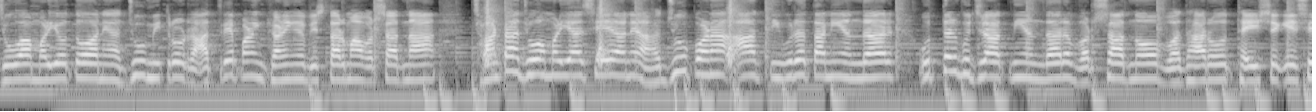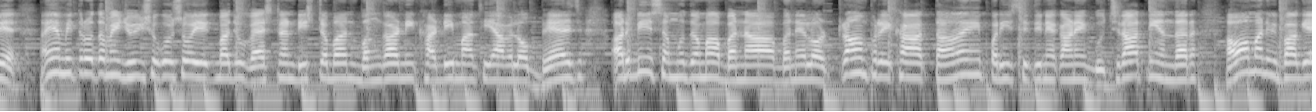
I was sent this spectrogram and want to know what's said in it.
જોવા મળ્યો હતો અને હજુ મિત્રો રાત્રે પણ ઘણી વિસ્તારમાં વરસાદના છાંટા જોવા મળ્યા છે અને હજુ પણ આ તીવ્રતાની અંદર, ઉત્તર ગુજરાતની અંદર વરસાદનો વધારો થઈ શકે છે. અહીંયા મિત્રો તમે જોઈ શકો છો, એક બાજુ વેસ્ટર્ન ડિસ્ટર્બન્સ, બંગાળની ખાડીમાંથી આવેલો ભેજ, અરબી સમુદ્રમાં બના, બનેલો ટ્રમ્પ રેખા, ત્રણેય પરિસ્થિતિને કારણે ગુજરાતની અંદર હવામાન વિભાગે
